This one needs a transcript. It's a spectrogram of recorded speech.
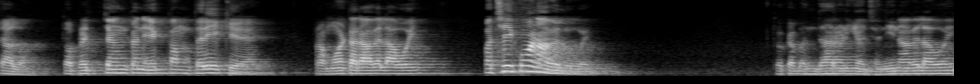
ચાલો, તો પ્રત્યાંકન એકમ તરીકે પ્રમોટર આવેલા હોય, પછી કોણ આવેલું હોય? તો કે બંધારણીય જનીન આવેલા હોય.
